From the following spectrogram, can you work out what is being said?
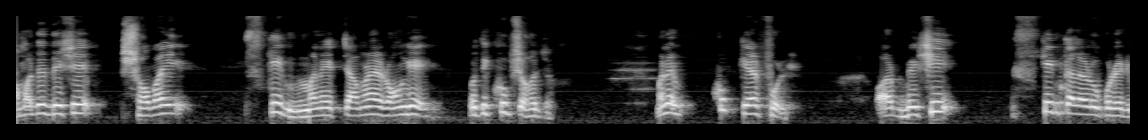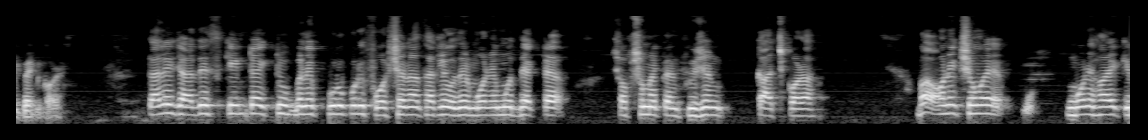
আমাদের দেশে সবাই স্কিন মানে চামড়ার রঙে প্রতি খুব সহজ মানে খুব কেয়ারফুল আর বেশি স্কিন কালার উপরে ডিপেন্ড করে। তাহলে যাদের স্কিনটা একটু মানে পুরোপুরি ফর্সা না থাকলে ওদের মনের মধ্যে একটা সবসময় কনফিউশন কাজ করা, বা অনেক সময় মনে হয় কি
